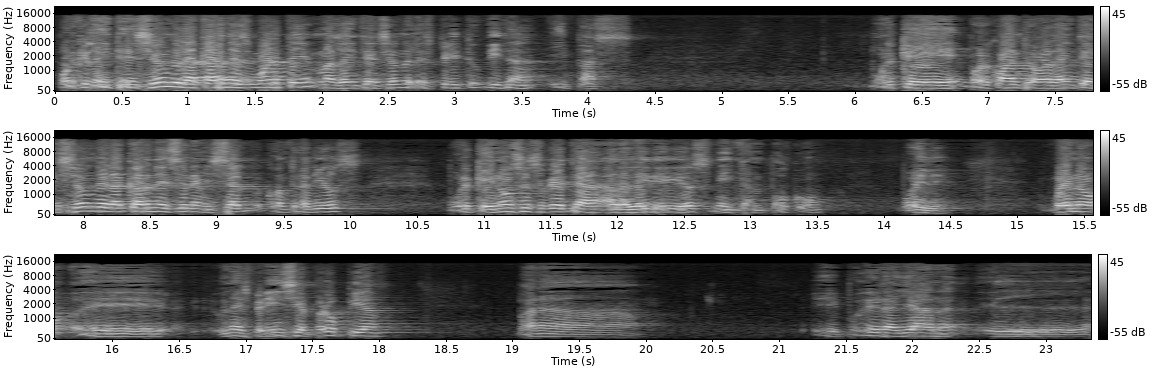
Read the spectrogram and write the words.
Porque la intención de la carne es muerte, mas la intención del Espíritu vida y paz. Porque por cuanto la intención de la carne es enemistad contra Dios, porque no se sujeta a la ley de Dios ni tampoco puede. Bueno, eh, una experiencia propia para eh, poder hallar el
